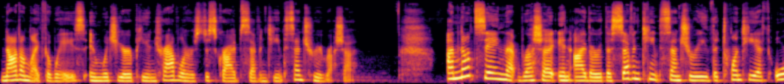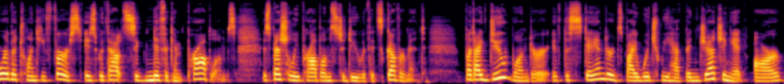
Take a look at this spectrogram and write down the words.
not unlike the ways in which European travelers describe 17th century Russia. I'm not saying that Russia in either the 17th century, the 20th, or the 21st is without significant problems, especially problems to do with its government. But I do wonder if the standards by which we have been judging it are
